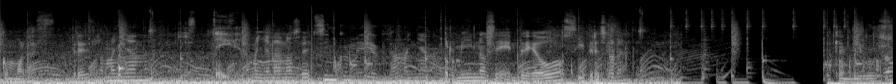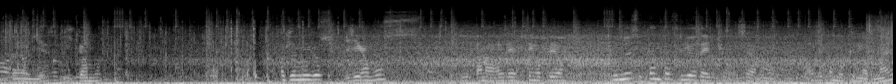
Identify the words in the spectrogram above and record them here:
como las 3 de la mañana, las 6 de la mañana, no sé, 5 y media de la mañana. Dormí, no sé, entre 2 y 3 horas. Ok amigos, como ya llegamos. Ok amigos, llegamos. Puta madre, tengo frío. Pues no hace tanto frío de hecho, o sea, no, hace como que normal.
